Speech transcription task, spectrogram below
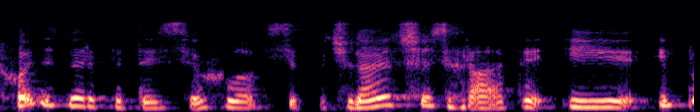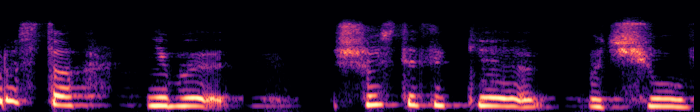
Приходять на репетицію хлопці, починають щось грати, і, і просто ніби щось ти таке почув,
